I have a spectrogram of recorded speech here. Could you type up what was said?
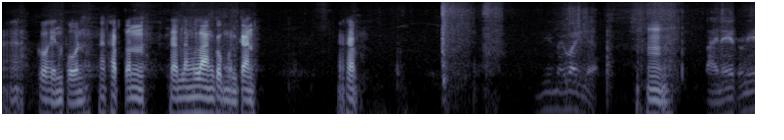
อ่าก็เห็นผลนะครับต้นด้านล่างๆก็เหมือนกันนะครับนี่ไม่ไหวเลยอืมตายในตัวนี้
